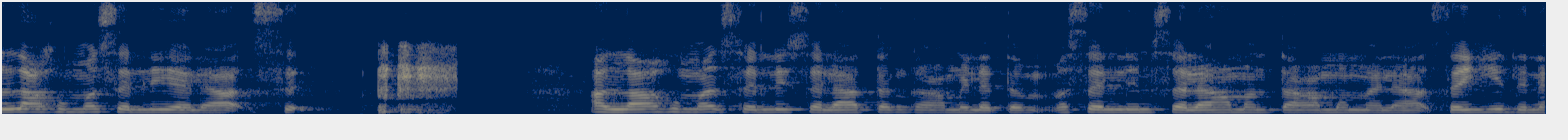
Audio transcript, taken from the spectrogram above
അള്ളാഹുമ്മ സല്ലി അല അള്ളാഹുമ സല്ലി സലാത്തം കാമിലത്തും വസല്ലിം സലാമം താമമല സയ്യിദിന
